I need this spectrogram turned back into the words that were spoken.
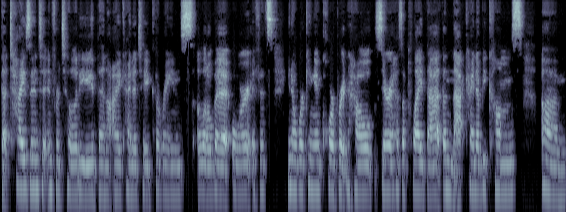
that ties into infertility, then I kind of take the reins a little bit. Or if it's, you know, working in corporate and how Sara has applied that, then that kind of becomes um,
